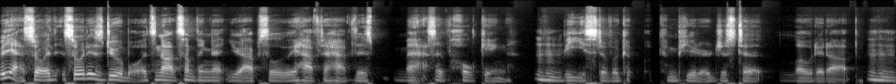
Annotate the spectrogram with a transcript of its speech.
But yeah, so it so it is doable. It's not something that you absolutely have to have this massive hulking mm-hmm. beast of a c- computer just to load it up, Mm-hmm.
